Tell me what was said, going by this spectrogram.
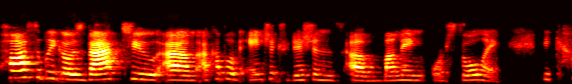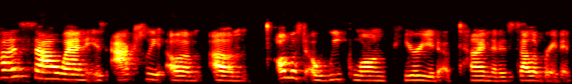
possibly goes back to um, a couple of ancient traditions of mumming or souling. Because Samhain is actually um, um, almost a week long period of time that is celebrated.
